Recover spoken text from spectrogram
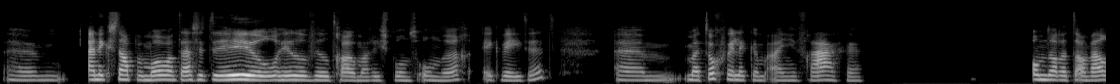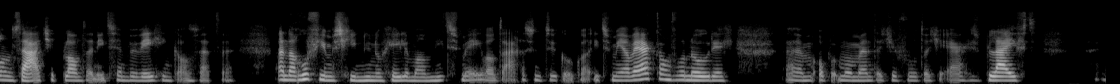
Um, En ik snap hem hoor, want daar zit heel, heel veel trauma-respons onder. Ik weet het. Ehm, maar toch wil ik hem aan je vragen. Omdat het dan wel een zaadje plant en iets in beweging kan zetten. En daar hoef je misschien nu nog helemaal niets mee, want daar is natuurlijk ook wel iets meer werk dan voor nodig. Ehm, op het moment dat je voelt dat je ergens blijft, ehm,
